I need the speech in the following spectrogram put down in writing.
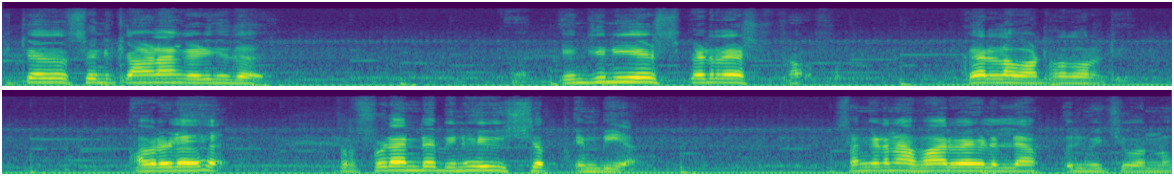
പിറ്റേ ദിവസം എനിക്ക് കാണാൻ കഴിഞ്ഞത് engineers federation of Kerala water authority. അവരുടെ പ്രസിഡന്റ് ബിനോയ് വിശ്വം എം പിയാണ് സംഘടനാ ഭാരവാഹികളെല്ലാം ഒരുമിച്ച് വന്നു.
